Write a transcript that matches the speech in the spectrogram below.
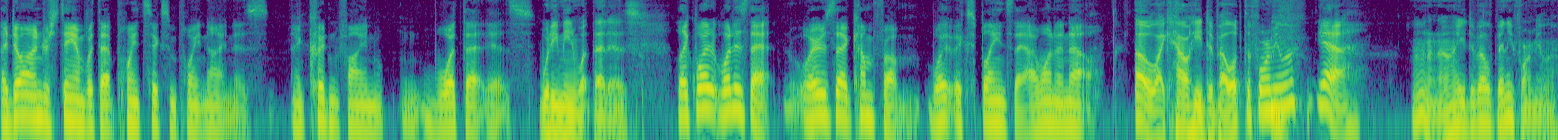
I don't understand what that 0.6 and 0.9 is. I couldn't find what that is. What do you mean? What that is? Like what what is that? Where does that come from? What explains that? I want to know. Oh, like how he developed the formula? Yeah. I don't know how you develop any formula.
